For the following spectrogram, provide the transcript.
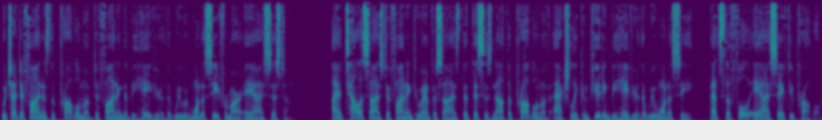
which I define as the problem of defining the behavior that we would want to see from our AI system. I italicize defining to emphasize that this is not the problem of actually computing behavior that we want to see, that's the full AI safety problem.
